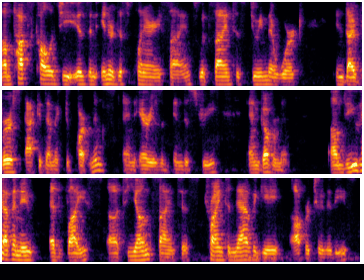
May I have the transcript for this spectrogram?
Um, toxicology is an interdisciplinary science with scientists doing their work in diverse academic departments and areas of industry and government. Um, do you have any advice uh, to young scientists trying to navigate opportunities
